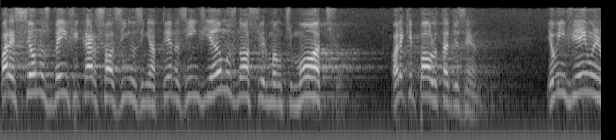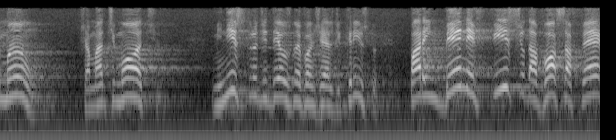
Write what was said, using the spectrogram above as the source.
pareceu-nos bem ficar sozinhos em Atenas e enviamos nosso irmão Timóteo. Olha que Paulo está dizendo. Eu enviei um irmão chamado Timóteo, ministro de Deus no Evangelho de Cristo, para em benefício da vossa fé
